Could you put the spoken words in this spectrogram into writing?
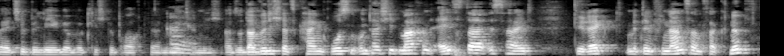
welche Belege wirklich gebraucht werden, Ah, welche ja. nicht. Also da würde ich jetzt keinen großen Unterschied machen. Elster ist halt direkt mit dem Finanzamt verknüpft.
